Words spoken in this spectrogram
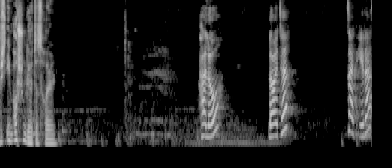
Habe ich eben auch schon gehört, das Heulen. Hallo? Leute? Seid ihr das?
